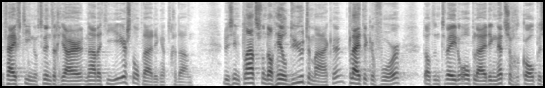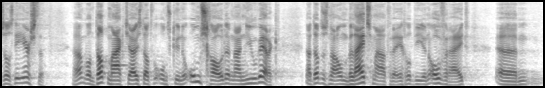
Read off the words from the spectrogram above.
15 of 20 jaar nadat je je eerste opleiding hebt gedaan. Dus in plaats van dat heel duur te maken, pleit ik ervoor dat een tweede opleiding net zo goedkoop is als de eerste. Ja, want dat maakt juist dat we ons kunnen omscholen naar nieuw werk. Nou, dat is nou een beleidsmaatregel die een overheid, um,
